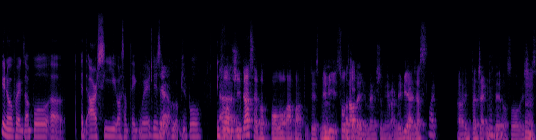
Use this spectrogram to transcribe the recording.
you know, for example, uh, at the RC or something where there's Yeah. a group of people. So involved. she does have a follow up uh, to this. Maybe so now Mm. that you mention it, right? Maybe I just like uh, interject with Mm-hmm. it also, which Mm. is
